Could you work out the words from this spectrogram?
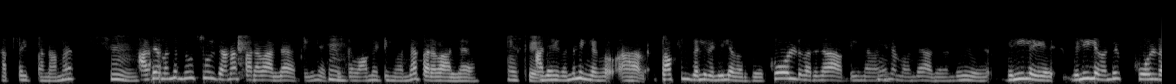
சப்சைட் பண்ணாம அதை வந்து லூஸ் டூல்ஸ் ஆனா பரவாயில்ல அப்படின்னு வாமிட்டிங் வந்தா பரவாயில்ல. அதை வந்து நீங்க டாக்ஸின் வெளி வெளியில வருது. கோல்டு வருதா அப்படின்னாவே நம்ம வந்து அதை வந்து வெளியில வெளியில வந்து கோல்ட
